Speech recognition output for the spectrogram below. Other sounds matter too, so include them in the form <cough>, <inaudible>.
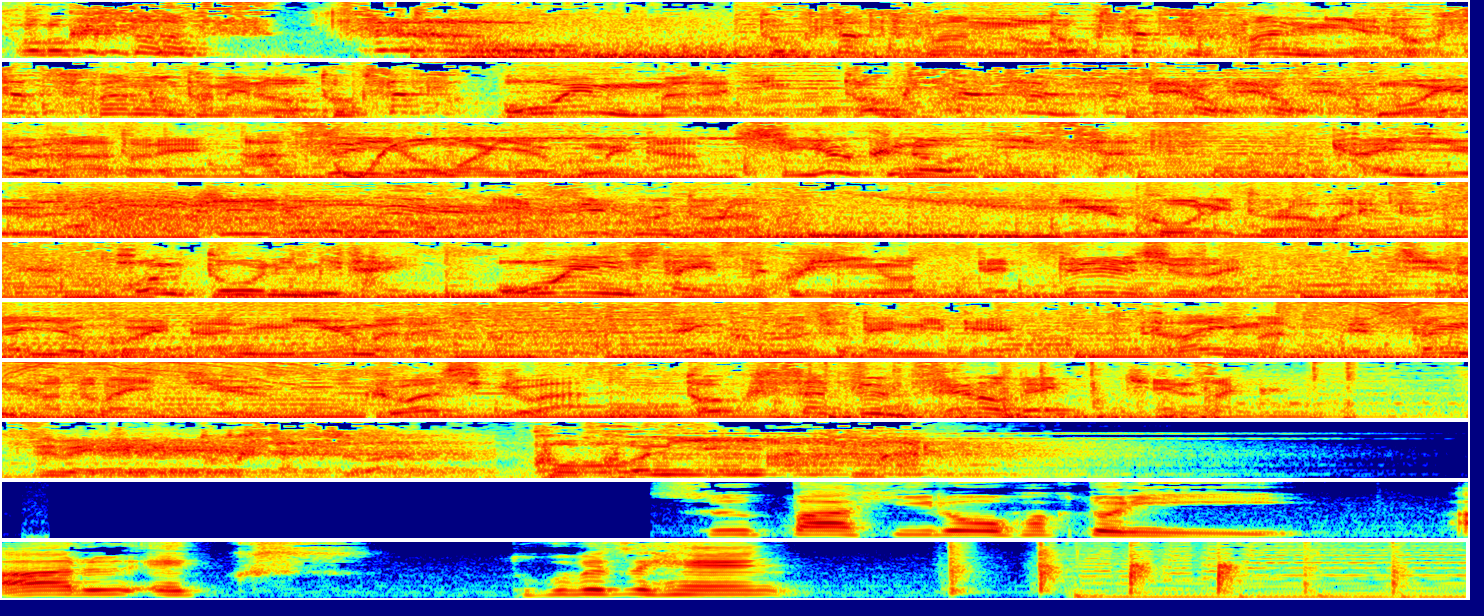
特撮ゼロ特撮ファンの特撮ファンによる特撮ファンのための特撮応援マガジン。特撮ゼロ。燃えるハートで熱い思いを込めた珠玉の一冊。怪獣、ヒーロー、SF ドラマ。流行にとらわれず本当に見たい。応援したい作品を徹底取材。時代を超えたニューマガジン。全国の書店にてただいま絶賛発売中。詳しくは特撮ゼロで検索。すべての特撮はここに集まる。スーパーヒーローファクトリー RX 特別編。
